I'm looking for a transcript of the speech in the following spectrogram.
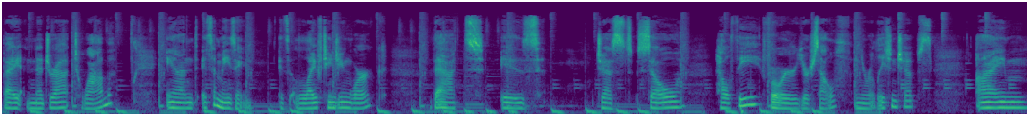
by Nedra Tawwab, and it's amazing. It's life changing work that is just so healthy for yourself and your relationships. I'm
